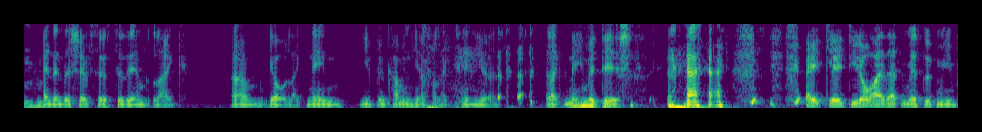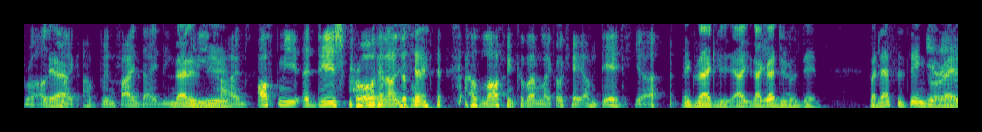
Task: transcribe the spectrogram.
Mm-hmm. and then the chef says to them like, um, yo, like name. You've been coming here for like ten years. like name a dish. Hey Clay, do you know why that messed with me, bro? I was Yeah. just like, I've been fine dining That is three you. times. Ask me a dish, bro. And I was just like, I was laughing because I'm like, okay, I'm dead. Yeah. Exactly. I, like that dude was dead. But that's the thing, though, right?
